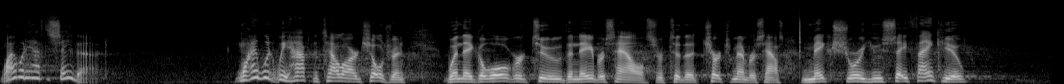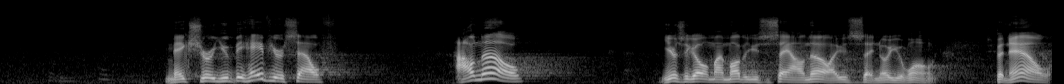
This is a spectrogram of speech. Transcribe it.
Why would he have to say that? Why would we have to tell our children when they go over to the neighbor's house or to the church member's house, make sure you say thank you? Make sure you behave yourself. I'll know. Years ago, my mother used to say, I'll know. I used to say, No, you won't. But now,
